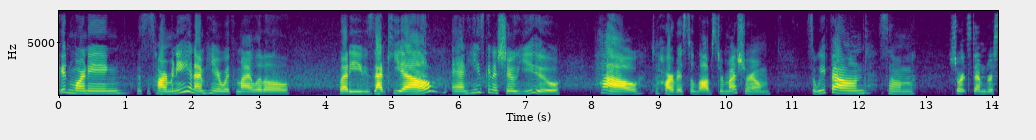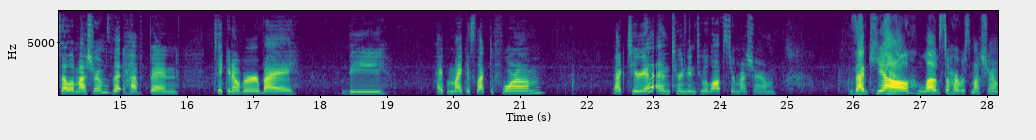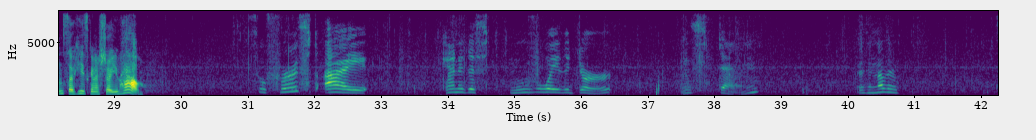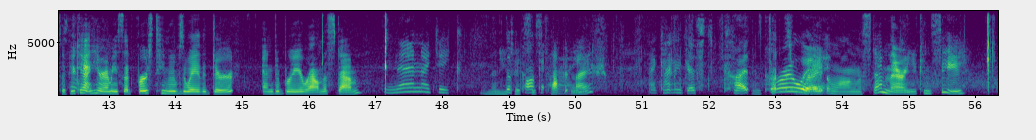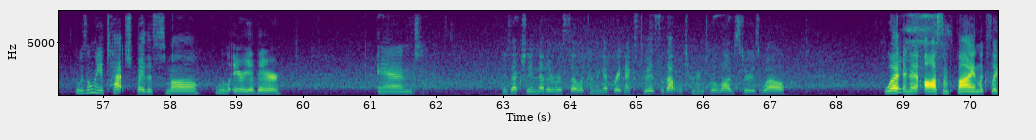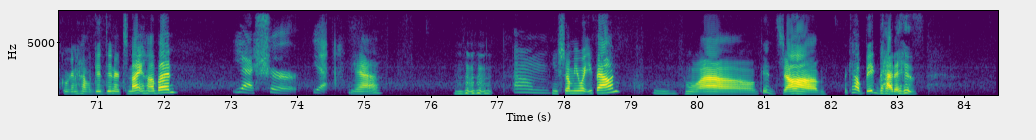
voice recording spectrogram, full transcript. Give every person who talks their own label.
Speaker 1: Good morning. This is Harmony, and I'm here with my little buddy Tzadkiel, and he's going to show you how to harvest a lobster mushroom. So we found some short-stemmed Russula mushrooms that have been taken over by the Hypomyces lactifluorum bacteria and turned into a lobster mushroom. Tzadkiel loves to harvest mushrooms, so he's going to show you how.
Speaker 2: So first I kind of just move away the dirt, and stem. There's another.
Speaker 1: So if you can't hear him, he said first he moves away the dirt and debris around the stem.
Speaker 2: And then I take
Speaker 1: And then he
Speaker 2: the
Speaker 1: takes
Speaker 2: pocket
Speaker 1: his pocket
Speaker 2: knife.
Speaker 1: knife,
Speaker 2: I kind of just cut
Speaker 1: and
Speaker 2: through
Speaker 1: right
Speaker 2: it.
Speaker 1: along the stem there. You can see it was only attached by this small little area there. And there's actually another Russula coming up right next to it, so that will turn into a lobster as well. What an awesome find. Looks like we're going to have a good dinner tonight, huh, bud?
Speaker 2: Yeah, sure. Yeah.
Speaker 1: Yeah.
Speaker 2: Um.
Speaker 1: you show me what you found? Wow, good job. Look how big that is.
